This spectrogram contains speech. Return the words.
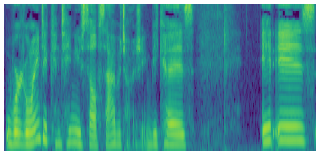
we're going to continue self sabotaging because it is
